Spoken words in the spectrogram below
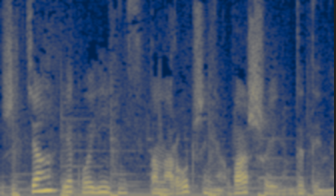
життя, як вагітність та народження вашої дитини.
